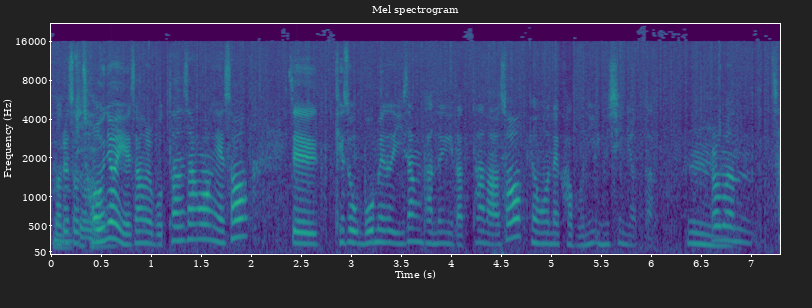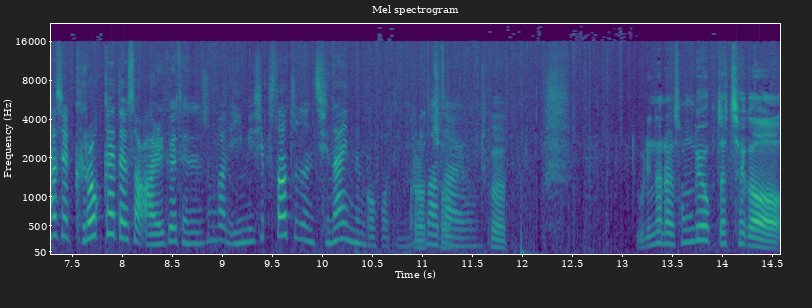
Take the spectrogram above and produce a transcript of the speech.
그래서 맞죠. 전혀 예상을 못한 상황에서 이제 계속 몸에서 이상 반응이 나타나서 병원에 가보니 임신이었다. 음, 그러면 사실 그렇게 돼서 알게 되는 순간 이미 14주는 지나 있는 거거든요. 그렇죠. 맞아요. 그 우리나라의 성교육 자체가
